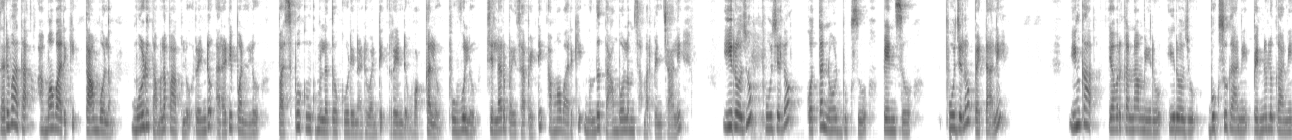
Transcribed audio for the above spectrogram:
తరువాత అమ్మవారికి తాంబూలం మూడు తమలపాకులు రెండు అరటి పండ్లు పసుపు కుంకుమలతో కూడినటువంటి రెండు వక్కలు పువ్వులు చిల్లర పైసా పెట్టి అమ్మవారికి ముందు తాంబూలం సమర్పించాలి. ఈరోజు పూజలో కొత్త నోట్బుక్స్ పెన్స్ పూజలో పెట్టాలి. ఇంకా ఎవరికన్నా మీరు ఈరోజు బుక్స్ కానీ పెన్నులు కానీ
